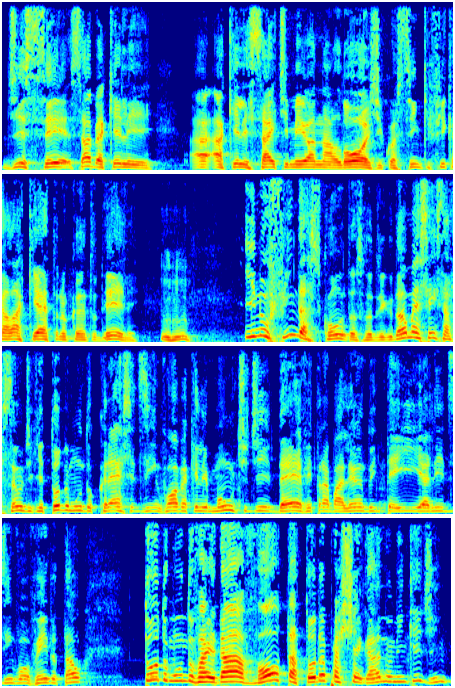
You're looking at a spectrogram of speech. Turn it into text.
de ser, sabe, aquele, a, aquele site meio analógico, assim, que fica lá quieto no canto dele. Uhum. E no fim das contas, Rodrigo, dá uma sensação de que todo mundo cresce, desenvolve aquele monte de dev trabalhando em TI ali, desenvolvendo e tal. Todo mundo vai dar a volta toda para chegar no LinkedIn.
